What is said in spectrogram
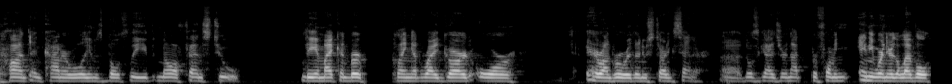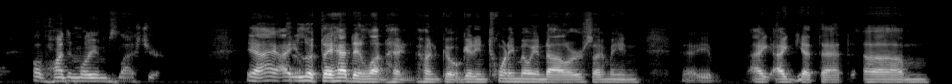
Hunt and Connor Williams both leave. No offense to Liam Eichenberg playing at right guard or Aaron Brewer, the new starting center. Uh, those guys are not performing anywhere near the level of Hunt and Williams last year. Yeah, I, I look. They had to let Hunt go, getting twenty million dollars. I mean, I, I get that. Um,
